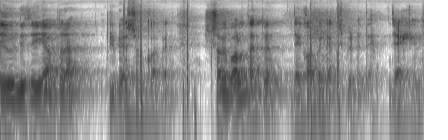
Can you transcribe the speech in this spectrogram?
এই অনুযায়ী আপনারা প্রিপারেশন করবেন। সবাই ভালো থাকবেন। দেখা হবে নেক্সট ভিডিওতে জয় হিন্দ।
